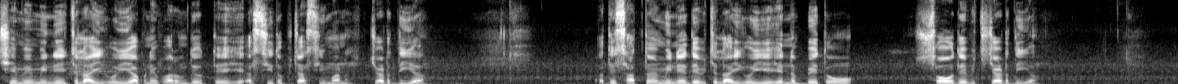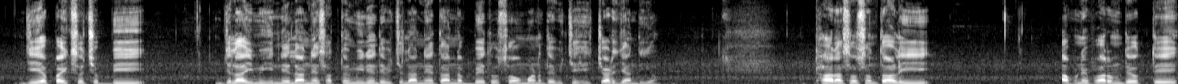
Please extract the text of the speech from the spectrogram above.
6ਵੇਂ ਮਹੀਨੇ ਚਲਾਈ ਹੋਈ ਆਪਣੇ ਫਾਰਮ ਦੇ ਉੱਤੇ ਇਹ 80 ਤੋਂ 85 ਮਣ ਝੜਦੀ ਆ। ਅਤੇ 7ਵੇਂ ਮਹੀਨੇ ਦੇ ਵਿੱਚ ਲਾਈ ਹੋਈ ਇਹ 90 ਤੋਂ 100 ਦੇ ਵਿੱਚ ਝੜਦੀ ਆ। ਜੇ ਆਪਾਂ 126 ਜੁਲਾਈ ਮਹੀਨੇ ਲਾਉਂਦੇ ਹਾਂ 7ਵੇਂ ਮਹੀਨੇ ਦੇ ਵਿੱਚ ਲਾਉਂਦੇ ਹਾਂ, ਤਾਂ 90 ਤੋਂ 100 ਮਣ ਦੇ ਵਿੱਚ ਇਹ ਝੜ ਜਾਂਦੀ ਆ। 1847 ਆਪਣੇ ਫਾਰਮ ਦੇ ਉੱਤੇ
